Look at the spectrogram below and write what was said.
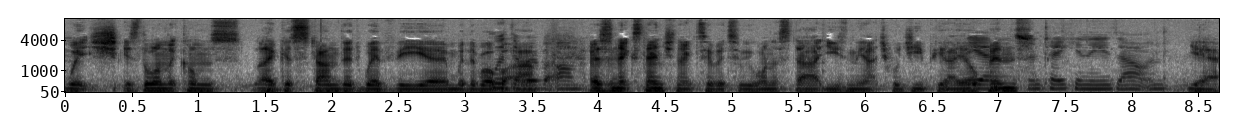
which is the one that comes like as standard with the um, with the robot With the arm. robot arm. As an extension activity, we want to start using the actual GPIO yeah. pins. And taking these out and. Yeah,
